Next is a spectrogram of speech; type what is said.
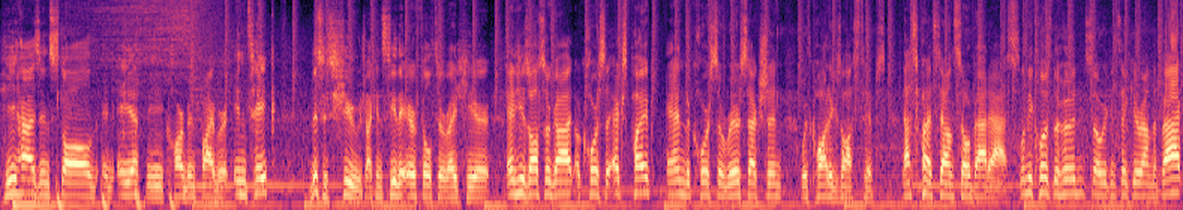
he has installed an AFE carbon fiber intake this is huge. I can see the air filter right here. And he's also got a Corsa X pipe and the Corsa rear section with quad exhaust tips. That's why it sounds so badass. Let me close the hood so we can take you around the back.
